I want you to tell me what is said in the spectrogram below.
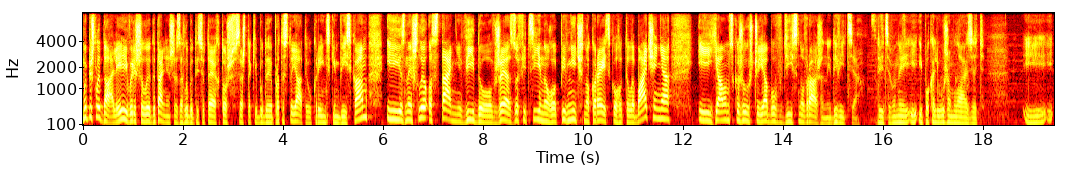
Ми пішли далі і вирішили детальніше заглибитись у те, хто ж все ж таки буде протистояти українським військам. І знайшли останнє відео вже з офіційного північно-корейського телебачення. І я вам скажу, що я був дійсно вражений. Дивіться, дивіться, вони і, і по калюжам лазять. І,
